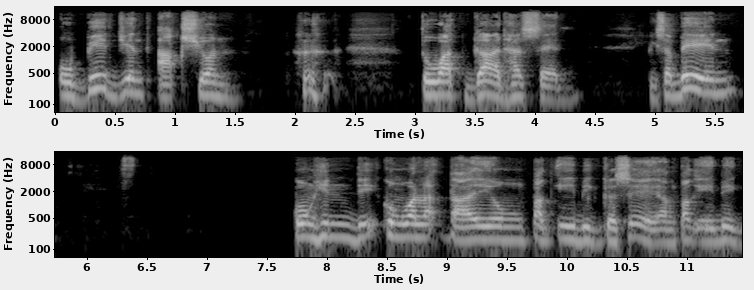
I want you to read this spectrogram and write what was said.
obedient action to what God has said. Ibig sabihin, kung hindi kung wala tayong pag-ibig kasi, ang pag-ibig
